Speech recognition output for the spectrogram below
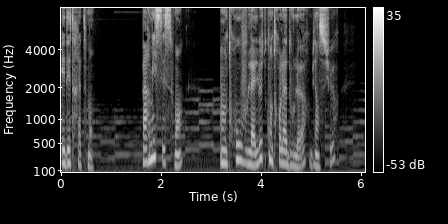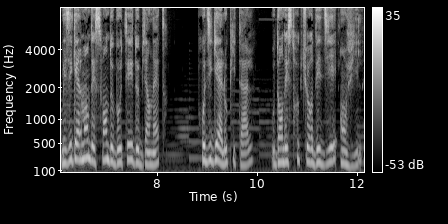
et des traitements. Parmi ces soins, on trouve la lutte contre la douleur, bien sûr, mais également des soins de beauté et de bien-être prodigués à l'hôpital ou dans des structures dédiées en ville,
